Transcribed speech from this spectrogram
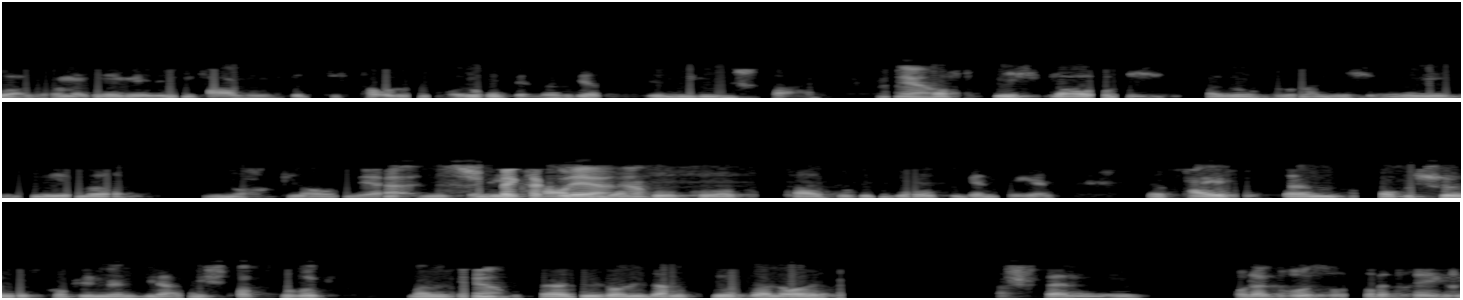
Also wenn man in den wenigen Tagen 40.000 Euro generiert im Dienststart, ja. was ich glaube ich, also solange ich irgendwie lebe, noch glaube ich ja, nicht spektakulär, in ne? Zeit so viel Geld zu generieren. Das heißt, ähm, auch ein schönes Kompliment wieder an die Stadt zurück. Man sieht ja. äh, die Solidarität der Leute, spenden oder größere Beträge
